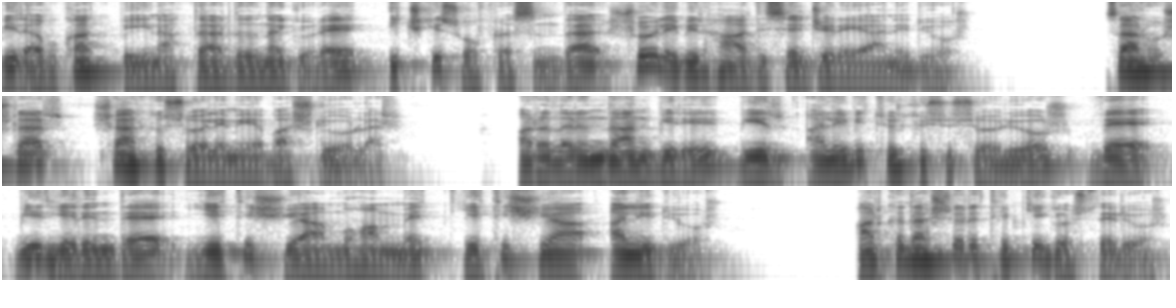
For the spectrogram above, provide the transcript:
Bir avukat beyin aktardığına göre içki sofrasında şöyle bir hadise cereyan ediyor. Sarhoşlar şarkı söylemeye başlıyorlar. Aralarından biri bir Alevi türküsü söylüyor ve bir yerinde yetiş ya Muhammed, yetiş ya Ali diyor. Arkadaşları tepki gösteriyor.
